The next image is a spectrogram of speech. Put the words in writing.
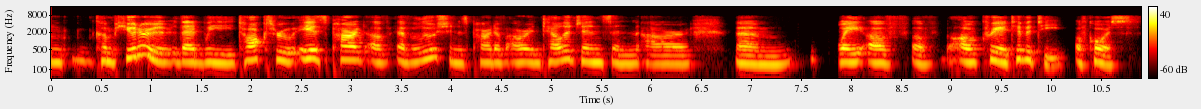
mm, computer that we talk through is part of evolution, is part of our intelligence and our um, way of of our creativity, of course.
